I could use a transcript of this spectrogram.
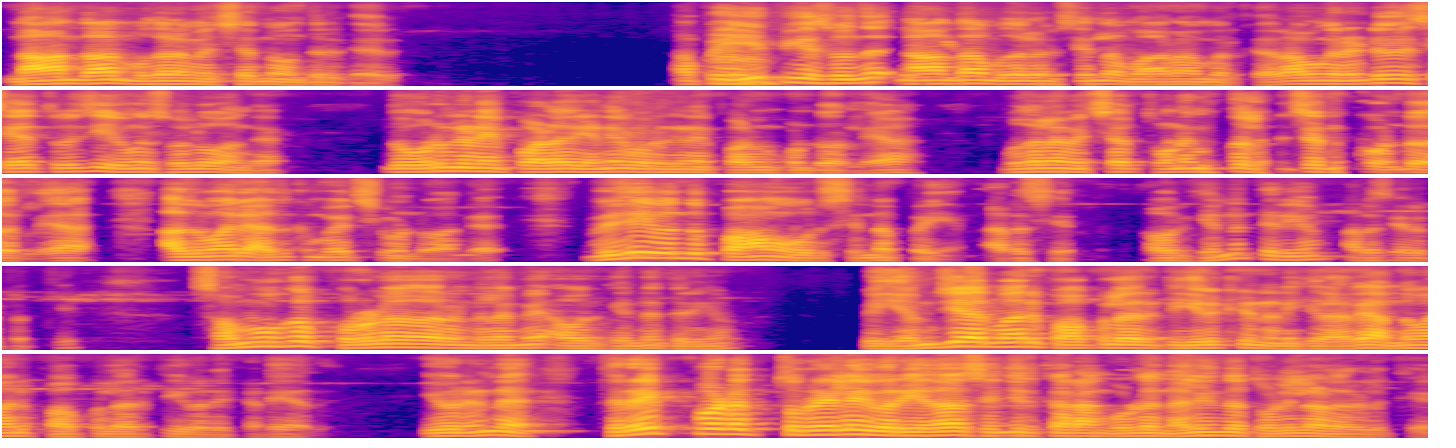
நான் தான் முதலமைச்சர்னு வந்திருக்காரு. அப்ப. இபிஎஸ் வந்து நான் தான் முதலமைச்சர்ல மாறாம இருக்காரு. அவங்க ரெண்டு பேரும் சேர்த்து வச்சு இவங்க சொல்லுவாங்க. இந்த ஒருங்கிணைப்பாளர் இணை ஒருங்கிணைப்பாளர் கொண்டு வரலையா? முதலமைச்சர் துணை முதலமைச்சர்னு கொண்டு வரலையா? அது மாதிரி அதுக்கு முயற்சி பண்ணுவாங்க விஜய் வந்து பாவம் ஒரு சின்ன பையன் அரசியல் அவருக்கு என்ன தெரியும் அரசியலை பத்தி? சமூக பொருளாதார நிலைமை அவருக்கு என்ன தெரியும்? இப்ப எம்ஜிஆர் மாதிரி பாப்புலாரிட்டி இருக்குன்னு நினைக்கிறாரு அந்த மாதிரி பாப்புலாரிட்டி இவருக்கு கிடையாது. இவர் என்ன திரைப்படத்துறையில இவர் ஏதாவது செஞ்சிருக்காரு அங்க உள்ள நலிந்த தொழிலாளர்களுக்கு.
